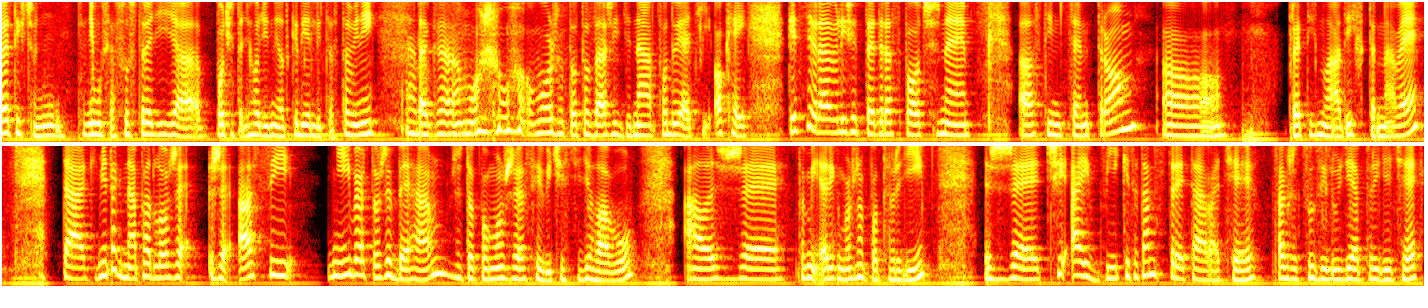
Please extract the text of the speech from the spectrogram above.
pre tých, čo sa nemusia sústrediť a počítať hodiny, odkedy jedli cestoviny, ano. tak uh, môžu, môžu toto zažiť na podujatí. OK. Keď ste vravili, že to je teraz spoločné uh, s tým centrom uh, pre tých mladých v Trnave, tak mne tak napadlo, že, že asi nie iba to, že behám, že to pomôže asi vyčistiť hlavu, ale že, to mi Erik možno potvrdí, že či aj vy, keď sa tam stretávate, fakt, že cudzí ľudia prídete,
